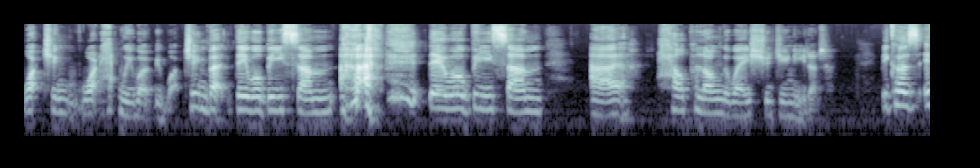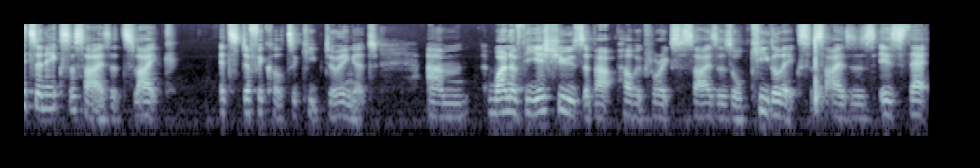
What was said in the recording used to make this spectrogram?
watching what ha- we won't be watching, but there will be some there will be some uh, help along the way should you need it, because it's an exercise. It's like it's difficult to keep doing it. Um, one of the issues about pelvic floor exercises or Kegel exercises is that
